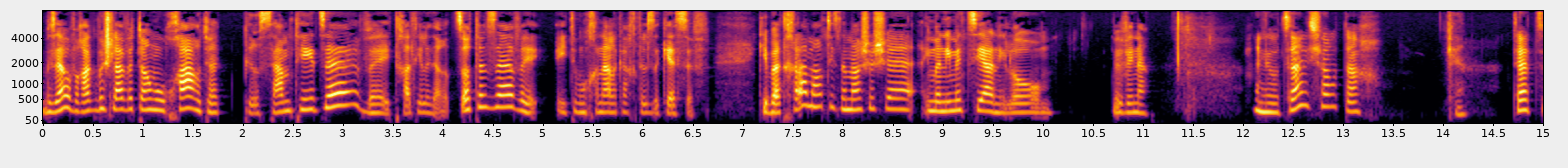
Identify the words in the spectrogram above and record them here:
וזהו, ורק בשלב יותר מאוחר, את יודעת, פרסמתי את זה, והתחלתי להרצות על זה, והייתי מוכנה לקחת על זה כסף. כי בהתחלה אמרתי, זה משהו שאם אני מציעה, אני לא מבינה. אני רוצה לשאול אותך. כן. את יודעת,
